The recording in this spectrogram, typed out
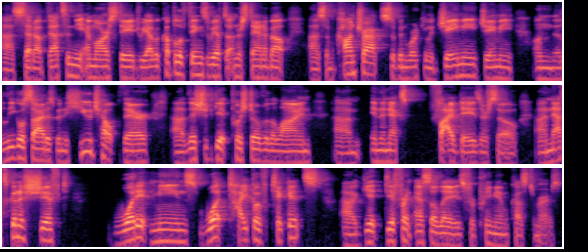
uh, set up. That's in the MR stage. We have a couple of things that we have to understand about uh, some contracts. So I've been working with Jamie. Jamie on the legal side has been a huge help there. Uh, this should get pushed over the line um, in the next five days or so. And that's going to shift what it means, what type of tickets uh, get different SLAs for premium customers.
